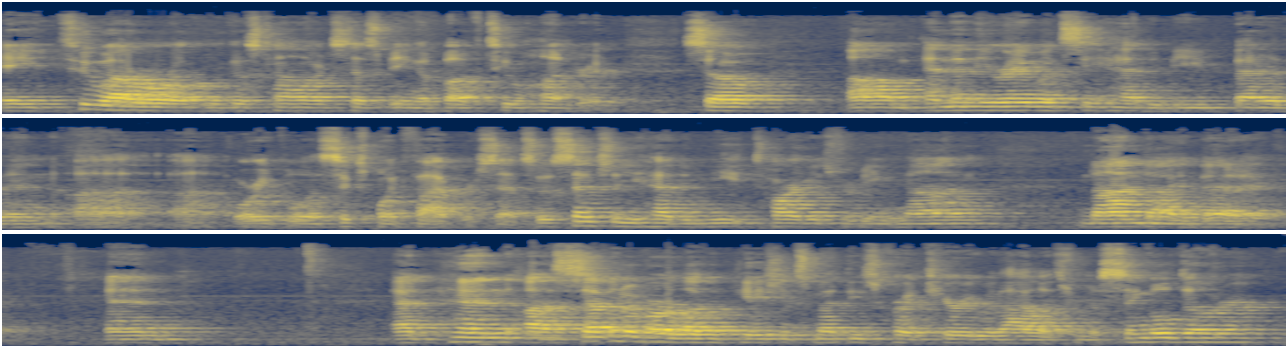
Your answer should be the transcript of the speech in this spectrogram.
a two hour oral glucose tolerance test being above 200. So, um, and then the A1C had to be better than uh, uh, or equal to 6.5%. So essentially, you had to meet targets for being non diabetic. And at Penn, uh, seven of our 11 patients met these criteria with islets from a single donor.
